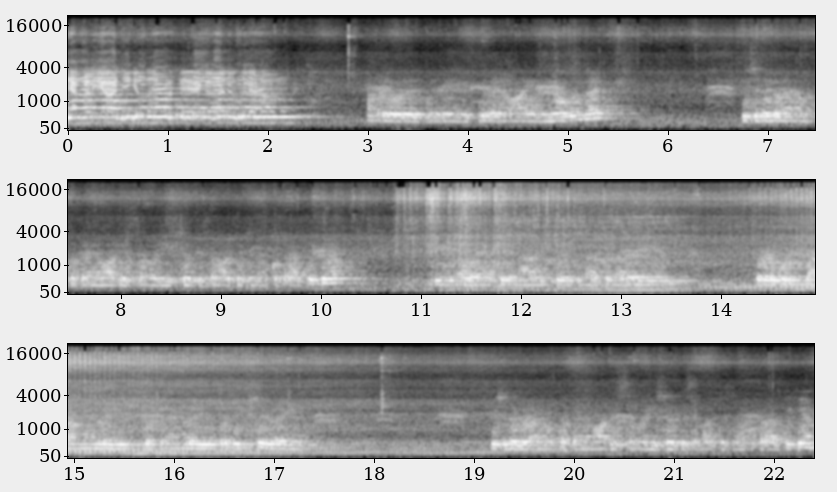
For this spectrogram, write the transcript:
ഞങ്ങൾ യാചിക്കുന്ന പ്രത്യേക അനുഗ്രഹം നമ്മുടെ ഓരോരുത്തരുടെയും വ്യക്തിപരമായ നിയോഗങ്ങൾ വിശുദ്ധനാമത്തെ തന്നെ മാധ്യസ്ഥം വഴി ഈശോയ്ക്ക് സമർപ്പിച്ച് നമുക്ക് പ്രാർത്ഥിക്കണം ദൈവനാളിൽ ചേർത്ത് നടത്തുന്നവരെയും അവരുടെ കുടുംബാംഗങ്ങളെയും സ്വപ്നങ്ങളെയും പ്രതീക്ഷകളെയും വിശുദ്ധനാമത്തെ തന്നെ മാധ്യസ്ഥം വഴി പ്രാർത്ഥിക്കാം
